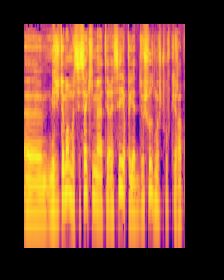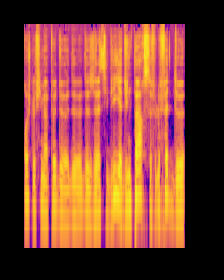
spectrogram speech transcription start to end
Euh, mais justement, moi, c'est ça qui m'a intéressé. Enfin, il y a deux choses, moi, je trouve, qui rapprochent le film un peu de, de, de The Last Hillbilly. Il y a d'une part ce- le fait de,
